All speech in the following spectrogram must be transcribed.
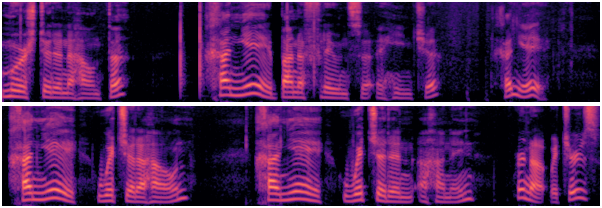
moerstude na haunta. Chanye banna freunse a hintje. Chanye. Chanye witcher a hound. Chanye witcherin a hannin. We're not witchers.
